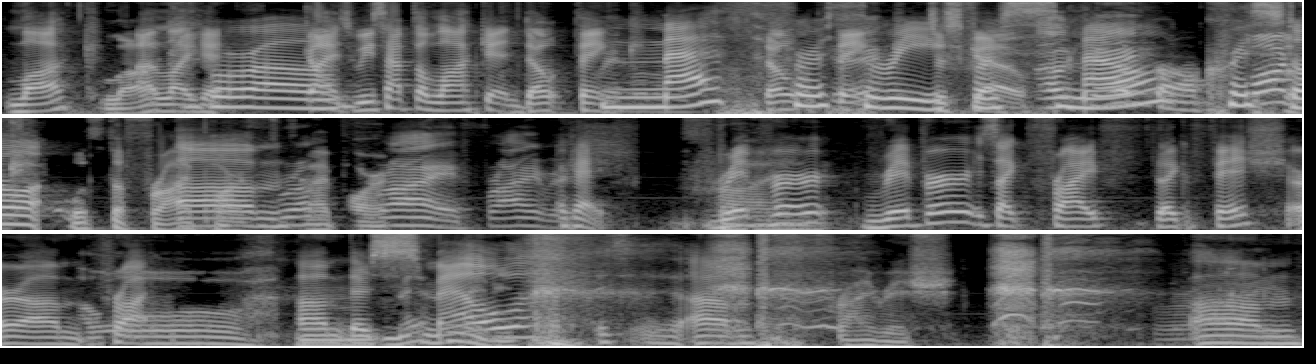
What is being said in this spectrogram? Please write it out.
Luck? luck? I like it. Bro. Guys, we just have to lock in. Don't think. Meth Don't for think, three. just For go. smell, Okay. crystal. What's the fry part? Um, fry part. Fry, fry. Rich. Okay. Fry. River, river is like fry, like a fish, or um, fry. Oh, Um, there's smell. maybe. It's, um, Fry-rish. um,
